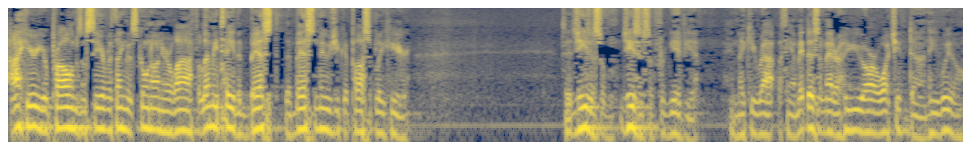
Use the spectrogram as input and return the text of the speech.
I hear your problems and see everything that's going on in your life, but let me tell you the best, the best news you could possibly hear. That Jesus will, Jesus will forgive you and make you right with Him. It doesn't matter who you are or what you've done, He will.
